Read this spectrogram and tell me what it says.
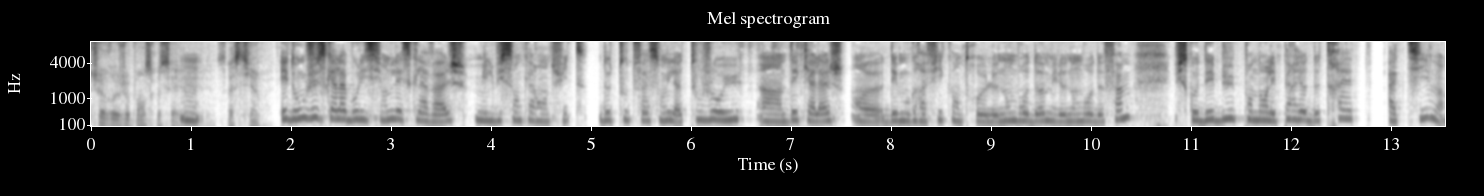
Je, pense que c'est, mm. ça se tient. Et donc jusqu'à l'abolition de l'esclavage, 1848, de toute façon, il a toujours eu un décalage euh, démographique entre le nombre d'hommes et le nombre de femmes, puisqu'au début, pendant les périodes de traite active,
